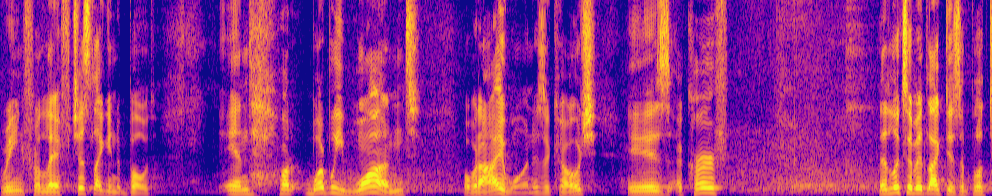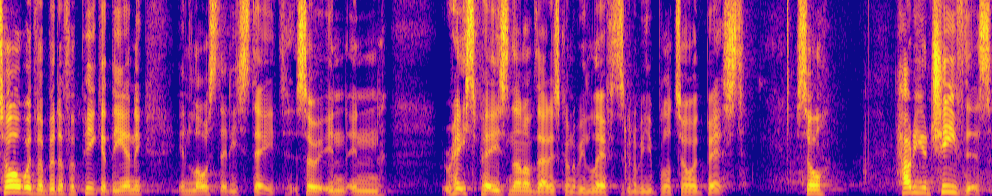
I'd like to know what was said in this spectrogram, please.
green for left, just like in the boat. And what, what we want, or what I want as a coach, is a curve that looks a bit like this, a plateau with a bit of a peak at the ending in low steady state. So in, in race pace, none of that is going to be left. It's going to be a plateau at best. So how do you achieve this?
